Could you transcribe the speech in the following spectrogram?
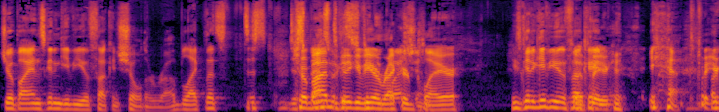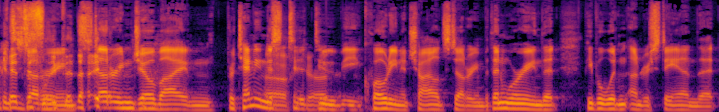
Joe Biden's going to give you a fucking shoulder rub. Like, let's just. Joe Biden's going to give you a record question. player. He's going to give you a fucking your yeah, your fucking stuttering, stuttering Joe Biden, pretending to, Oh, to, to be quoting a child stuttering, but then worrying that people wouldn't understand that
